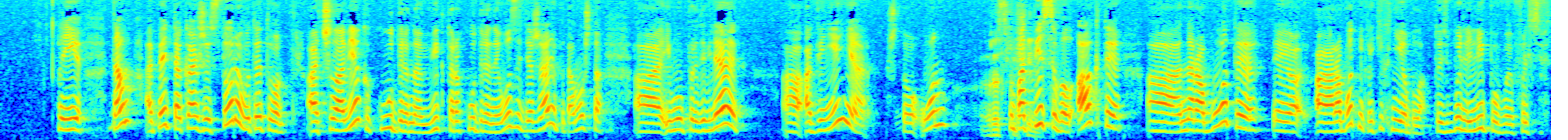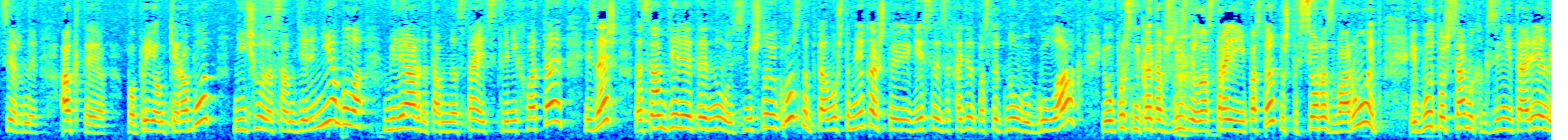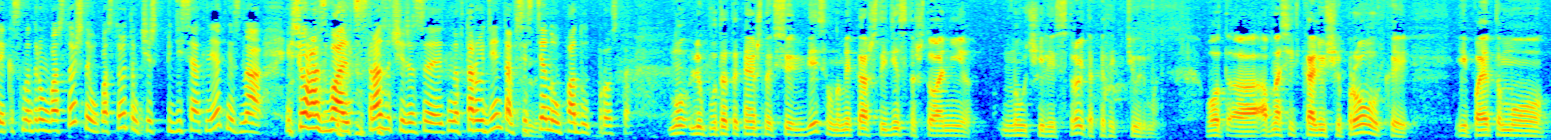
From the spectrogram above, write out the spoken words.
И там опять такая же история вот этого а, человека Кудрина, Виктора Кудрина, его задержали, потому что а, ему предъявляют а, обвинение, что он подписывал акты на работы, э, а работ никаких не было. То есть были липовые фальсифицированные акты по приемке работ, ничего на самом деле не было, миллиарда там на строительство не хватает. И знаешь, на самом деле это ну, смешно и грустно, потому что мне кажется, что если захотят построить новый ГУЛАГ, его просто никогда в жизни у нас в стране не построят, потому что все разворует, и будет то же самое, как «Зенит-арена» и «Космодром Восточный», его построят там через 50 лет, не знаю, и все развалится. Сразу через, э, на второй день там все стены упадут просто. Ну, Люб, вот это, конечно, все весело, но мне кажется, единственное, что они научились строить, так это тюрьмы. Вот а, обносить колючей проволокой, и поэтому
